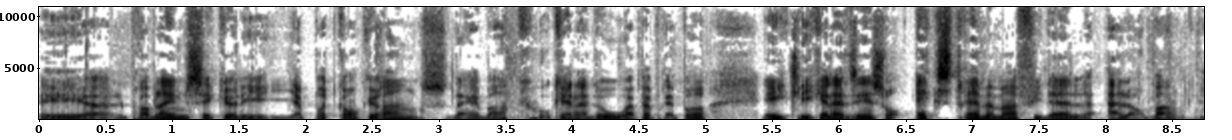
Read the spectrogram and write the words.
Et euh, le problème, c'est que il n'y a pas de concurrence dans les banques au Canada, ou à peu près pas, et que les Canadiens sont extrêmement fidèles à leur banque. Mm.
